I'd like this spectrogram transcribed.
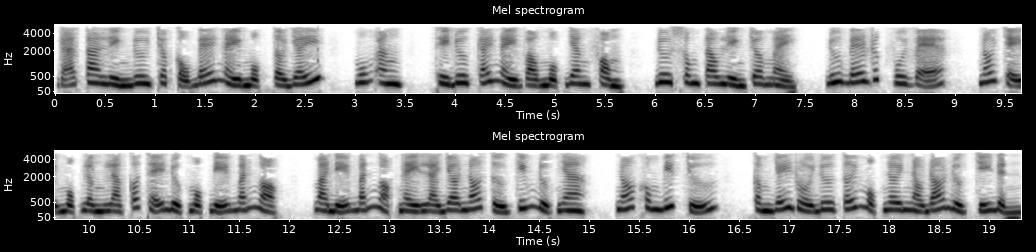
gã ta liền đưa cho cậu bé này một tờ giấy, muốn ăn, thì đưa cái này vào một gian phòng, đưa xong tao liền cho mày, đứa bé rất vui vẻ, nói chạy một lần là có thể được một đĩa bánh ngọt, mà đĩa bánh ngọt này là do nó tự kiếm được nha, nó không biết chữ, cầm giấy rồi đưa tới một nơi nào đó được chỉ định,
